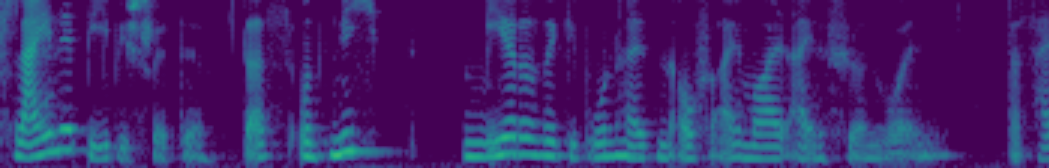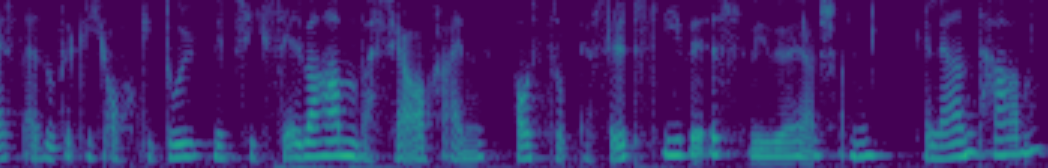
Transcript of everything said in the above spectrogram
kleine Babyschritte das und nicht mehrere Gewohnheiten auf einmal einführen wollen. Das heißt also wirklich auch Geduld mit sich selber haben, was ja auch ein Ausdruck der Selbstliebe ist, wie wir ja schon gelernt haben.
